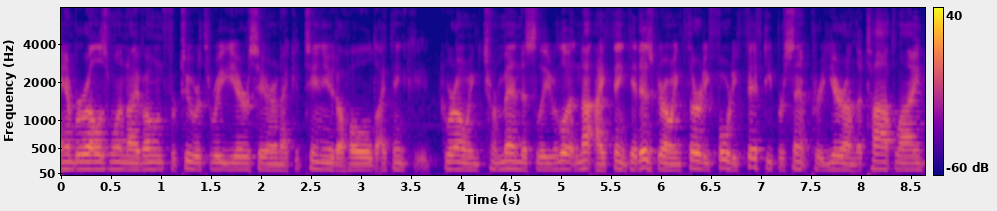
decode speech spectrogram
Ambarella's one I've owned for two or three years here, and I continue to hold. I think growing tremendously. Not I think it is growing 30, 40, 50 percent per year on the top line.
